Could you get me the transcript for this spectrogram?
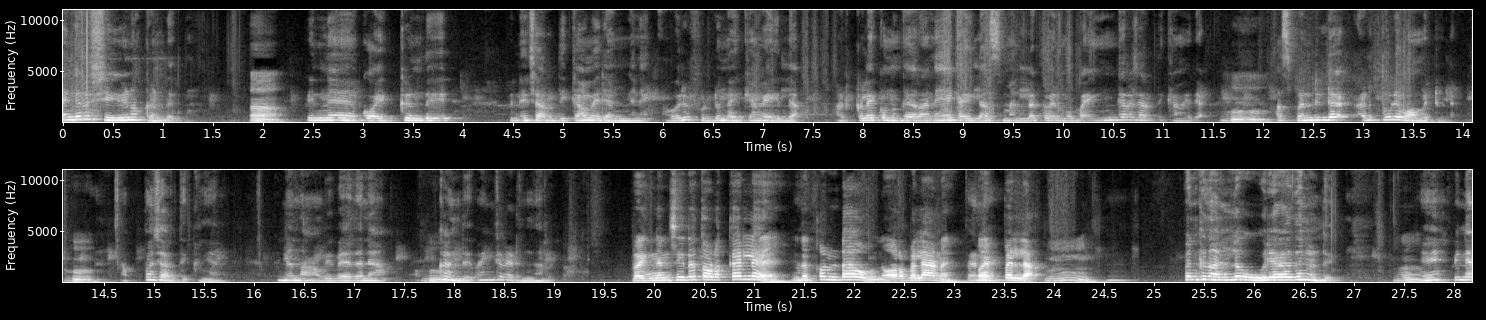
ഭയങ്കര ക്ഷീണമൊക്കെ ഉണ്ട്. ആ. പിന്നെ കൊയക്കുണ്ട്. പിന്നെ ഛർദ്ദിക്കാൻ വരും അങ്ങനെ. ഒരു ഫുഡും കഴിക്കാൻ കഴിയില്ല. അടുക്കളയൊക്കൊന്നും കയറാനേ കഴിയില്ല. സ്മെല്ലൊക്കെ വരുമ്പോൾ ഭയങ്കര ഛർദ്ദിക്കാൻ വരിക. ഹസ്ബൻഡിന്റെ ഹസ്ബൻഡിന്റെ അടുത്തൂടെ പോകാൻ പറ്റൂല. അപ്പം ഛർദ്ദിക്കും ഞാൻ. പിന്നെ നാവിവേദന ഒക്കെ ഉണ്ട്. ഭയങ്കര ഇടുന്നത് പ്രഗ്നൻസിയുടെ തുടക്കല്ലേ? ഇതൊക്കെ ഉണ്ടാവും. നോർമലാണ് കുഴപ്പമില്ല. ഇപ്പം എനിക്ക് നല്ല ഊരവേദന ഉണ്ട്. പിന്നെ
